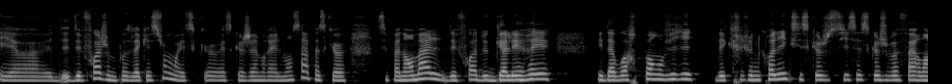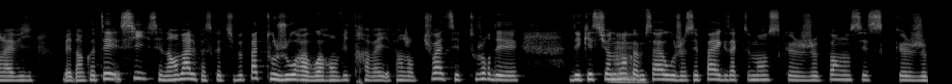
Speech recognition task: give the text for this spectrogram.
Et des, fois, je me pose la question est-ce que, est-ce que j'aime réellement ça? Parce que c'est pas normal, des fois, de galérer et d'avoir pas envie d'écrire une chronique si, ce si c'est ce que je veux faire dans la vie. Mais d'un côté, si, c'est normal parce que tu peux pas toujours avoir envie de travailler. Enfin, genre, tu vois, c'est toujours des, des questionnements comme mmh. ça où je sais pas exactement ce que je pense et ce que je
